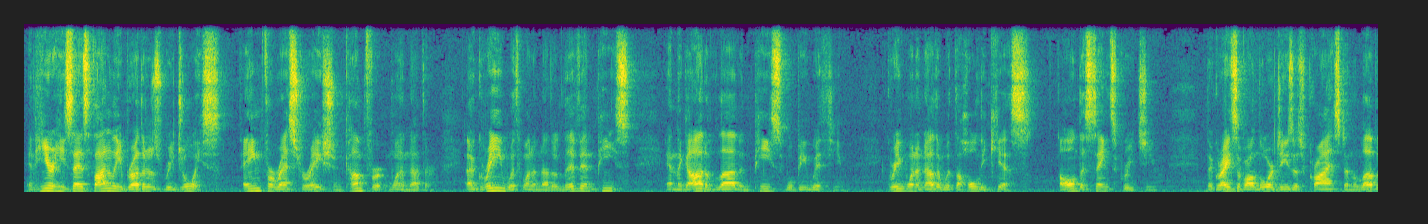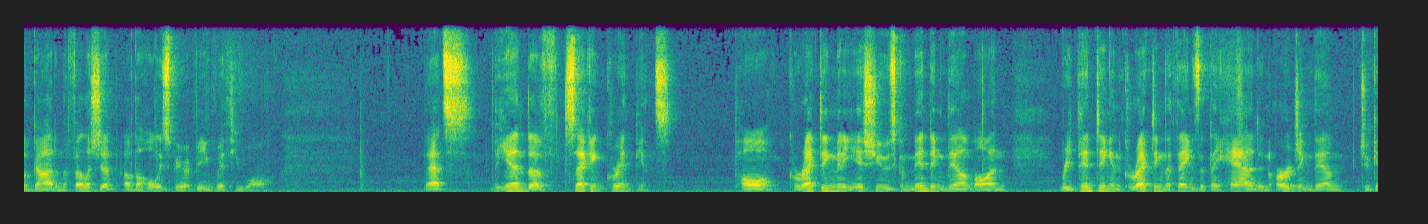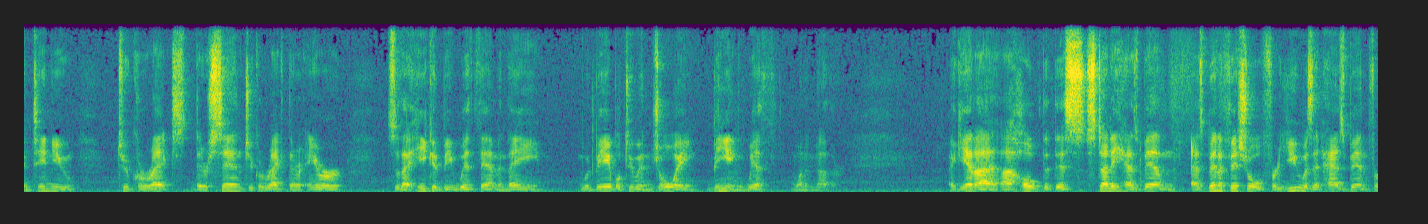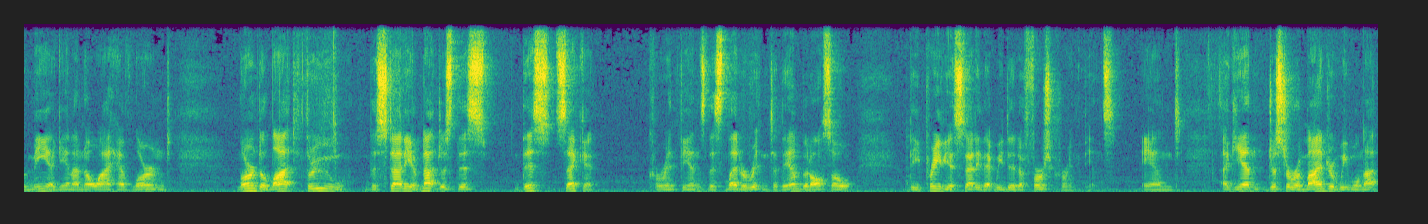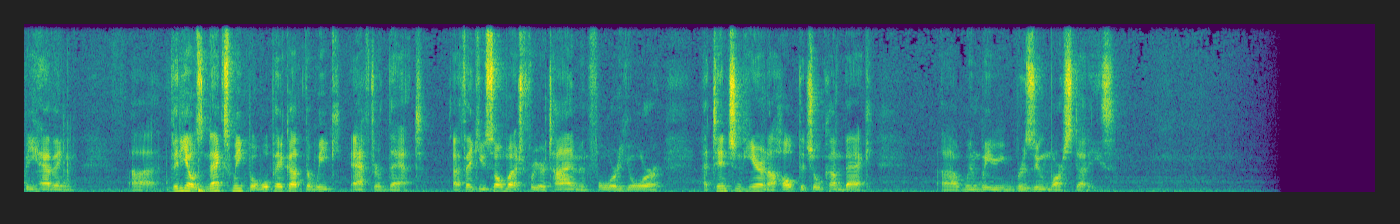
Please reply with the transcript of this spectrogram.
And here he says, Finally, brothers, rejoice, aim for restoration, comfort one another, agree with one another, live in peace, and the God of love and peace will be with you. Greet one another with the holy kiss. All the saints greet you. The grace of our Lord Jesus Christ and the love of God and the fellowship of the Holy Spirit be with you all. That's the end of Second Corinthians. Paul correcting many issues, commending them on repenting and correcting the things that they had, and urging them to continue to correct their sin, to correct their error, so that he could be with them and they would be able to enjoy being with one another. Again, I, I hope that this study has been as beneficial for you as it has been for me. Again, I know I have learned learned a lot through the study of not just this this second Corinthians, this letter written to them, but also the previous study that we did of First Corinthians. And again, just a reminder, we will not be having uh, videos next week, but we'll pick up the week after that. I thank you so much for your time and for your attention here, and I hope that you'll come back uh, when we resume our studies.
